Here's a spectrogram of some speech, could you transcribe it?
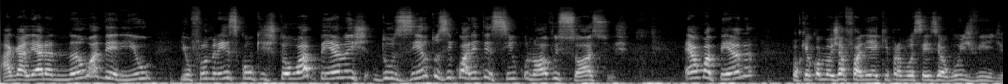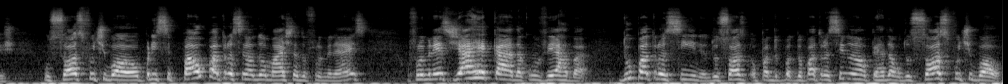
a galera não aderiu e o Fluminense conquistou apenas 245 novos sócios. É uma pena, porque como eu já falei aqui para vocês em alguns vídeos, o sócio futebol é o principal patrocinador master do Fluminense. O Fluminense já arrecada com verba do patrocínio, do sócio, do, do patrocínio não, perdão, do sócio futebol,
